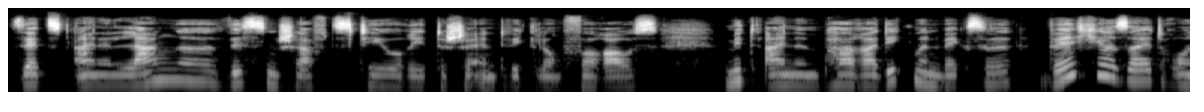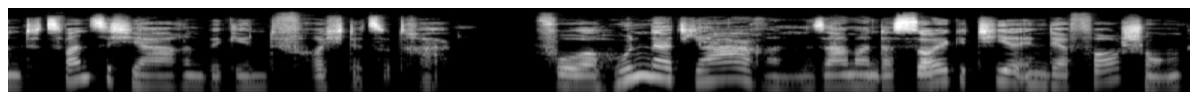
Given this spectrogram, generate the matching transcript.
setzt eine lange wissenschaftstheoretische Entwicklung voraus mit einem Paradigmenwechsel, welcher seit rund 20 Jahren beginnt, Früchte zu tragen. Vor hundert Jahren sah man das Säugetier in der Forschung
